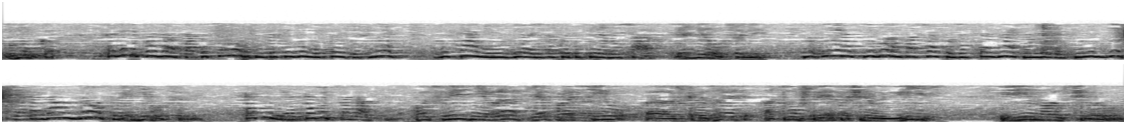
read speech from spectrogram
внука. Скажите, пожалуйста, а почему вот на протяжении стольких лет вы сами не сделали какой-то первый шаг? Я делал шаги. Ну, именно с Егором пообщаться уже в сознательном возрасте, не в детстве, а когда он взрослый. Я делал шаги. Какие? Расскажите, пожалуйста. Последний раз я просил э, сказать о том, что я хочу увидеть Ирину Молчарову.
